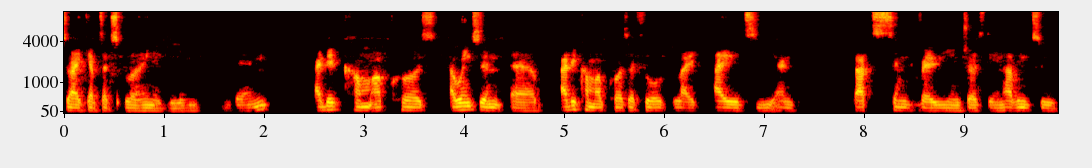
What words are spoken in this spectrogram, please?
So I kept exploring again. Then I did come across, I went to, uh, I did come across a field like IoT, and that seemed very interesting. Having to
